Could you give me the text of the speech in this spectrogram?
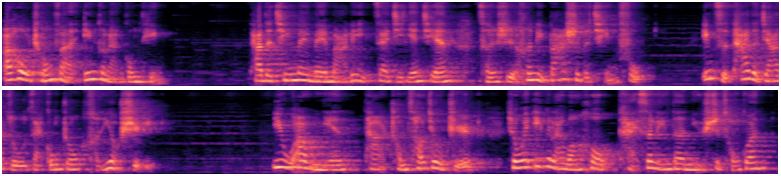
而后重返英格兰宫廷。她的亲妹妹玛丽在几年前曾是亨利八世的情妇，因此她的家族在宫中很有势力。一五二五年，她重操旧职，成为英格兰王后凯瑟琳的女侍从官。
